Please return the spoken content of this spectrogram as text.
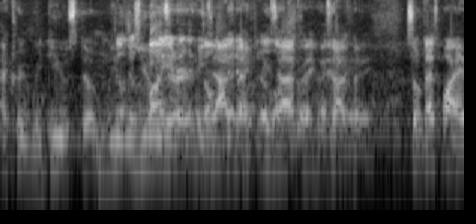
actually reduce the real buy it user and then dump it exactly after the launch. exactly Right, exactly. right, right. So that's why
